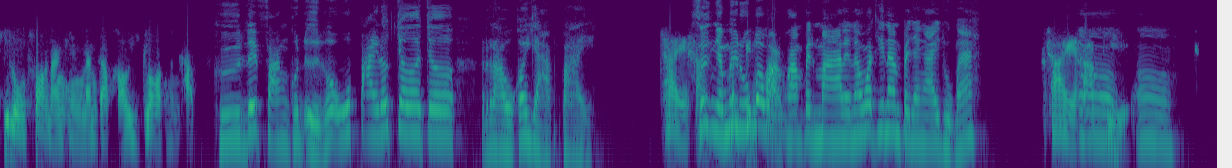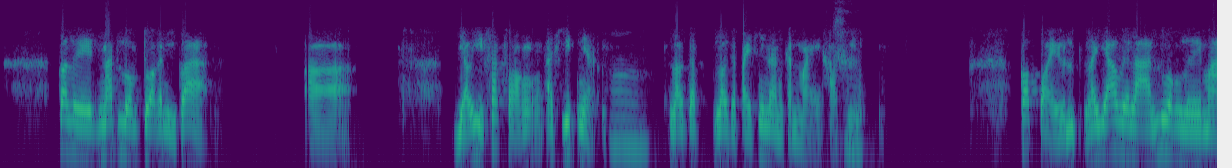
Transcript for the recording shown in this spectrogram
ที่โรงฟอกหนังแห่งนั้นกับเขาอีกรอบหนึ่งครับ คือได้ฟังคนอื่นเขาโอ้ไปแล้วเจอเจอ เราก็อยากไป ใช่ครับซึ่งยังไม่รู้นปเป็ระนวัติความเป็นมาเลยนะว่าที่นั่นเป็นยังไงถูกไหมใช่ครับเออพี่เออก็เลยนัดรวมตัวกันอีกว่าอ่า เดี๋ยวอีกสักสองอาทิตย์เนี่ยเออเราจะเราจะไปที่นั่นกันใหม่ครับครับพี่ก็ปล่อยระยะเวลาล่วงเลยมา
